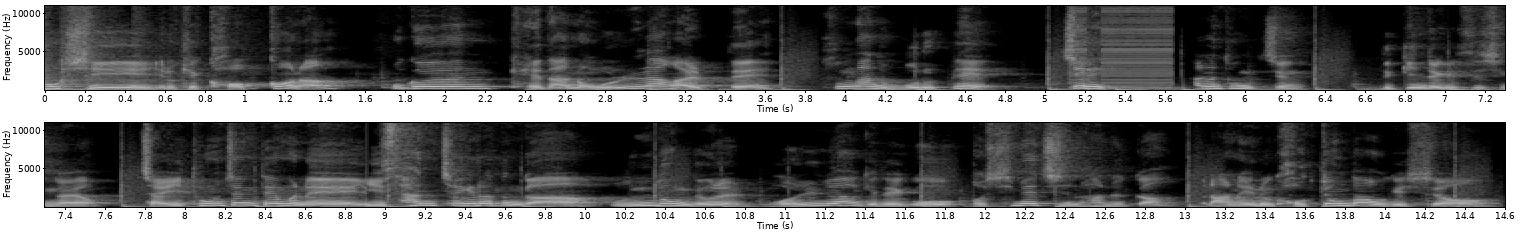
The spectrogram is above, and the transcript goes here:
혹시 이렇게 걷거나 혹은 계단을 올라갈 때 순간 무릎에 찌릿 하는 통증 느낀 적 있으신가요? 자, 이 통증 때문에 이 산책이라든가 운동 등을 멀리 하게 되고 더 심해지진 않을까? 라는 이런 걱정도 하고 계시죠.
